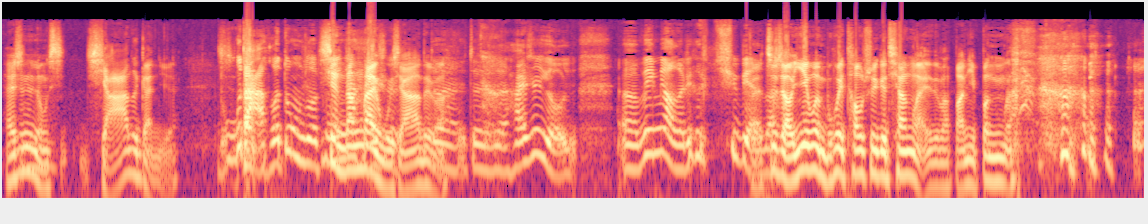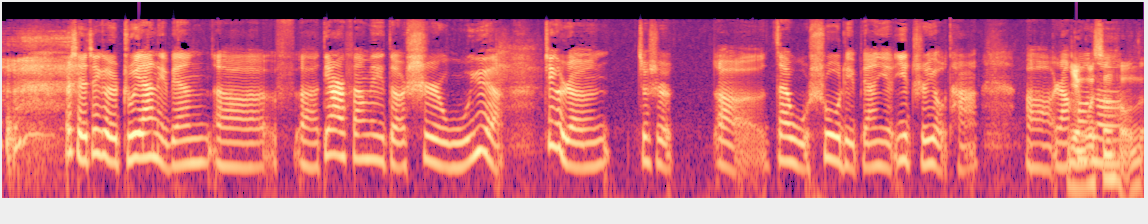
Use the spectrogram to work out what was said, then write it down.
还是那种侠的感觉。武打和动作片，现当代武侠，对吧？对对对，还是有呃微妙的这个 区别的。至少叶问不会掏出一个枪来，对吧？把你崩了。而且这个主演里边，呃呃，第二番位的是吴越，这个人就是呃，在武术里边也一直有他，呃，然后呢，演过孙猴子。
